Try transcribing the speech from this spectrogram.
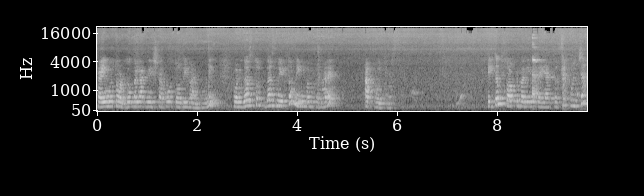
ટાઈમ હોય તો અડધો કલાક રેસ્ટ આપો તો બી વાંધો નહીં. પણ દસ તો, દસ મિનિટ તો મિનિમમ તમારે આપવો જ પડશે. એકદમ સોફ્ટ બનીને તૈયાર થશે કુલચા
